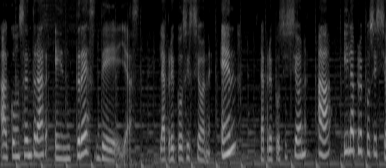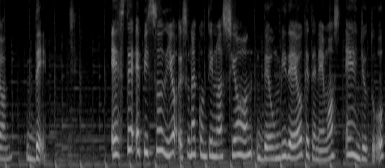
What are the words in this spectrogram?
a concentrar en tres de ellas, la preposición en, la preposición a y la preposición de. Este episodio es una continuación de un video que tenemos en YouTube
